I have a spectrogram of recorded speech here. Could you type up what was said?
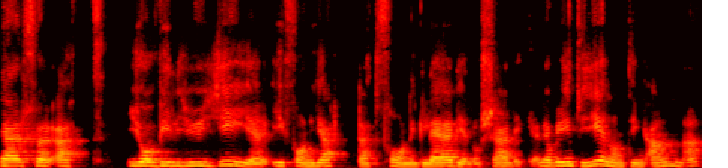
Därför att jag vill ju ge ifrån hjärtat, från glädjen och kärleken. Jag vill inte ge någonting annat.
